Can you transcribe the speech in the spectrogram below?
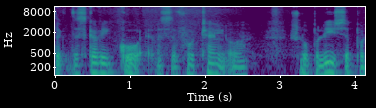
det, det, skal vi gå Hvis jeg får til å slå på lyset på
